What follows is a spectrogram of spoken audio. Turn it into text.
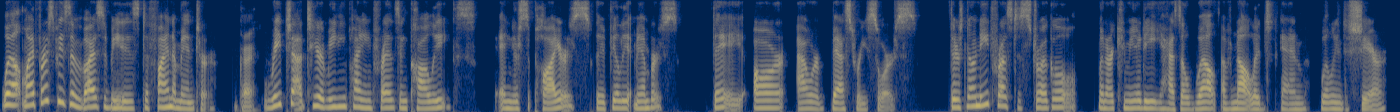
Well, my first piece of advice would be is to find a mentor. Okay. Reach out to your meeting planning friends and colleagues and your suppliers, the affiliate members, they are our best resource. There's no need for us to struggle when our community has a wealth of knowledge and willing to share.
